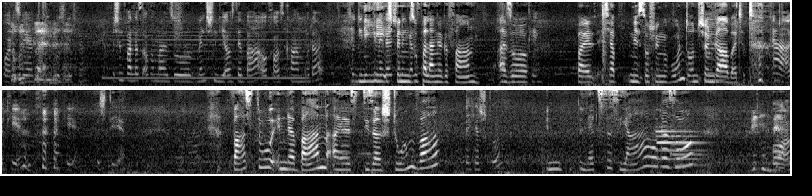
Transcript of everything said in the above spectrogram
Boah, das wäre richtig gruselig, ne? Bestimmt waren das auch immer so Menschen, die aus der Bar auch rauskamen, oder? So, Nee, ich bin super lange gefahren. Also, Okay. Weil ich habe nicht so schön gewohnt und schön gearbeitet. Ah, okay. Okay, verstehe. Warst du in der Bahn, als dieser Sturm war? Welcher Sturm? In letztes Jahr oder so? Boah,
